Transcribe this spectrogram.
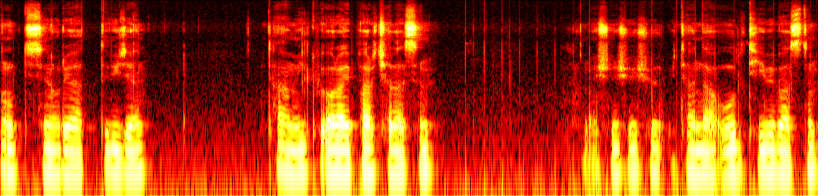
Ultisini oraya attı güzel. Tamam ilk bir orayı parçalasın. Sonra şunu şu şu bir tane daha ultiyi bir bastım.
